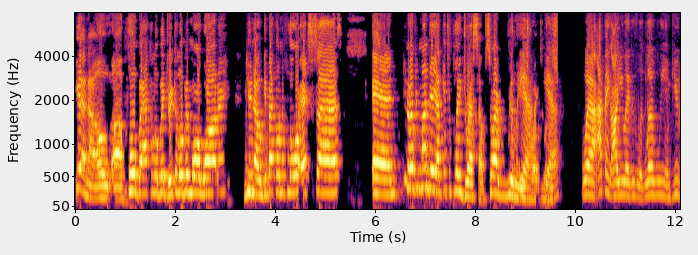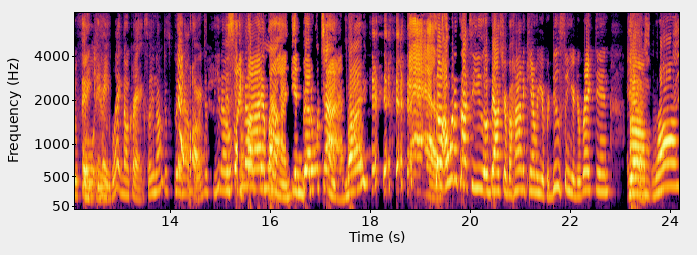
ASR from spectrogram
you know, uh, pull back a little bit, drink a little bit more water, you know, get back on the floor, exercise. And, you know, every Monday I get to play dress up. So I really yeah, enjoy doing yeah. Well, I think all you ladies look lovely and beautiful. Thank and you. hey, black don't crack. So you know, I'm just putting it out there. Just you know, It's like you know, fine wine, getting better with time, right? So I want to talk to you about your behind the camera, your producing, your directing. yes. Um, wrong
